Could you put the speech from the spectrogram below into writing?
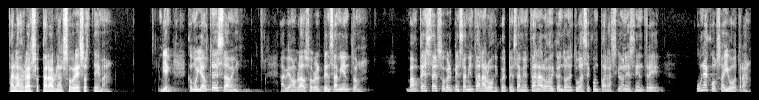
para hablar, para hablar sobre esos temas. Bien, como ya ustedes saben, habíamos hablado sobre el pensamiento. Vamos a pensar sobre el pensamiento analógico. El pensamiento analógico en donde tú haces comparaciones entre una cosa y otra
